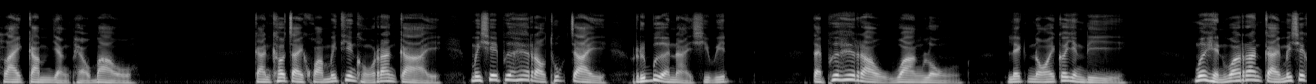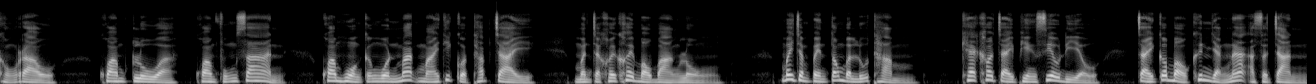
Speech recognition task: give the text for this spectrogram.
คลายกรรมอย่างแผ่วเบา การเข้าใจความไม่เที่ยงของร่างกาย ไม่ใช่เพื่อให้เราทุกข์ใจหรือเบื่อหน่ายชีวิต แต่เพื่อให้เราวางลง เล็กน้อยก็ยังดี เมื่อเห็นว่าร่างกายไม่ใช่ของเรา ความกลัว ความฟุ้งซ่าน ความห่วงกังวลมากมายที่กดทับใจ มันจะค่อยๆ เบาบางลง ไม่จำเป็นต้องบรรลุธรรม แค่เข้าใจเพียงเสี้ยวเดียว ใจก็เบาขึ้นอย่างน่าอัศจรรย์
